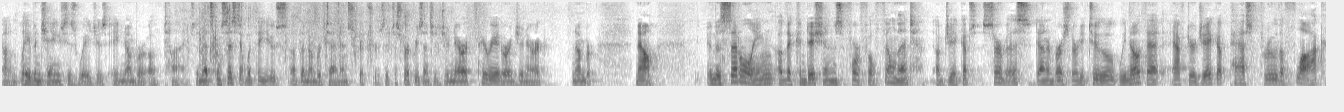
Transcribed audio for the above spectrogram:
um, Laban changed his wages a number of times. And that's consistent with the use of the number 10 in scriptures. It just represents a generic period or a generic number. Now, in the settling of the conditions for fulfillment of Jacob's service, down in verse 32, we note that after Jacob passed through the flock,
